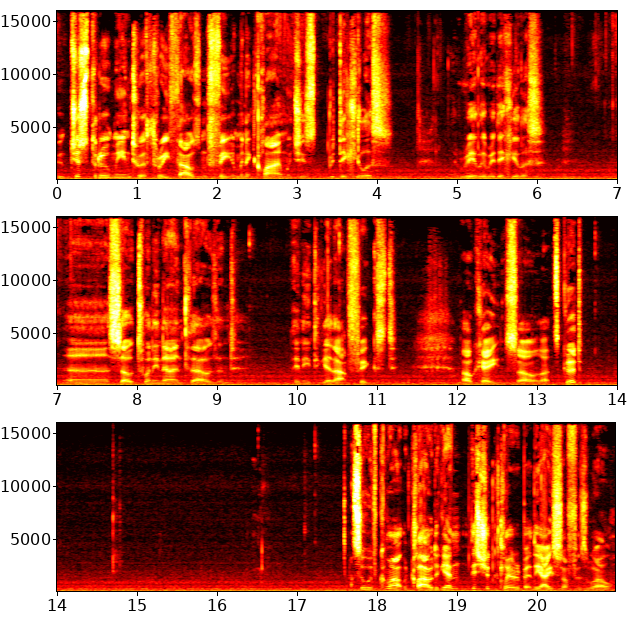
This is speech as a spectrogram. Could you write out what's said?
It just threw me into a 3,000 feet a minute climb, which is ridiculous. Really ridiculous. Uh, so 29,000. They need to get that fixed. Okay, so that's good. So we've come out of the cloud again. This should clear a bit of the ice off as well.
